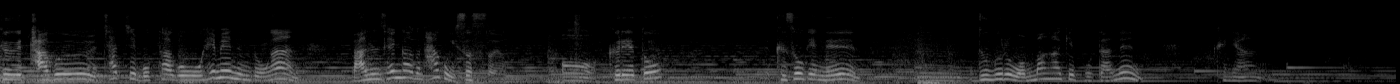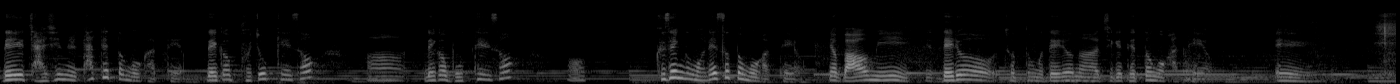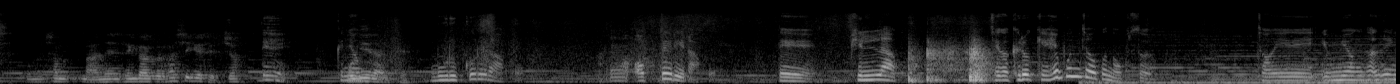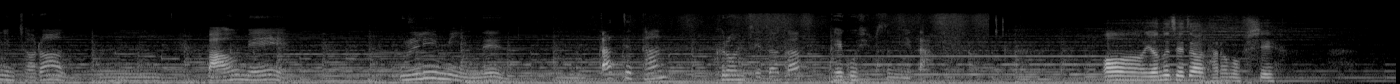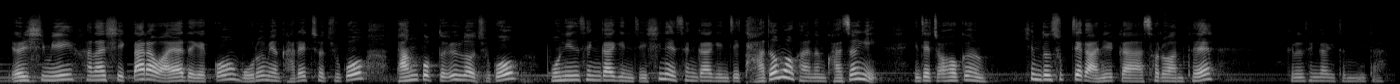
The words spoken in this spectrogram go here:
그 답을 찾지 못하고 헤매는 동안 많은 생각은 하고 있었어요. 어, 그래도 그 속에는 음, 누구를 원망하기보다는 그냥 내 자신을 탓했던 것 같아요. 내가 부족해서, 아, 내가 못해서 어, 그 생각만 했었던 것 같아요. 그냥 마음이 내려졌던 거, 내려놔지게 됐던 것 같아요. 예. 오늘 참 많은 생각을 하시게 됐죠. 네. 그냥 본인한테. 무릎 꿇으라고, 어, 엎드리라고, 네, 빌라고. 제가 그렇게 해본 적은 없어요. 저희 윤명 선생님처럼 음, 마음에 울림이 있는 음, 따뜻한 그런 제자가 되고 싶습니다. 어, 여느 제자와 다름없이 열심히 하나씩 따라와야 되겠고 모르면 가르쳐주고 방법도 일러주고 본인 생각인지 신의 생각인지 다듬어가는 과정이 이제 조금 힘든 숙제가 아닐까 서로한테 그런 생각이 듭니다.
